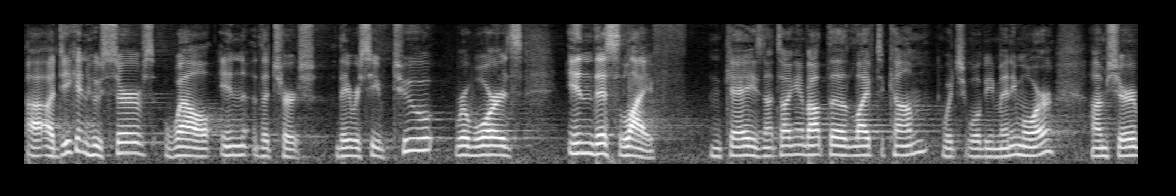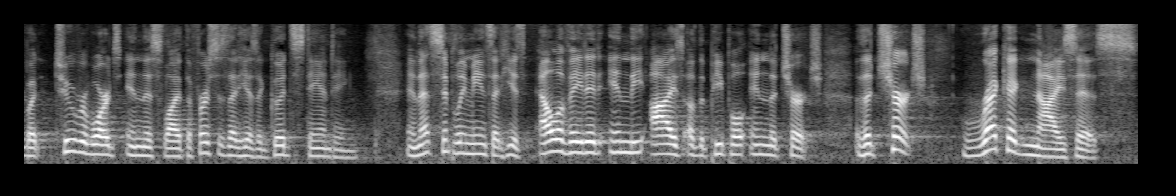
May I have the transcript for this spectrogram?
uh, a deacon who serves well in the church, they receive two rewards in this life. Okay, he's not talking about the life to come, which will be many more, I'm sure, but two rewards in this life. The first is that he has a good standing. And that simply means that he is elevated in the eyes of the people in the church. The church recognizes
